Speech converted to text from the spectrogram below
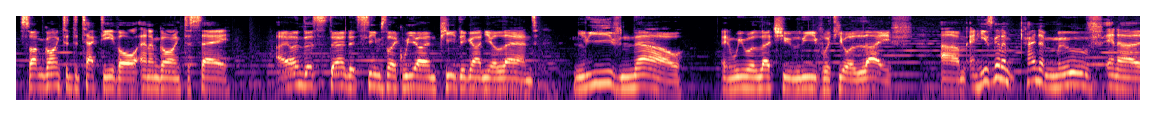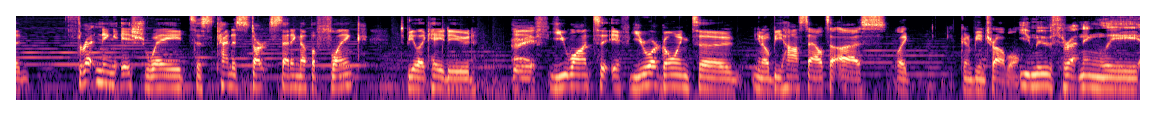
So I'm going to detect evil and I'm going to say, I understand it seems like we are impeding on your land. Leave now, and we will let you leave with your life. Um, and he's going to kind of move in a threatening ish way to kind of start setting up a flank to be like, hey, dude. Right. If you want to, if you are going to, you know, be hostile to us, like, you're gonna be in trouble. You move threateningly,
